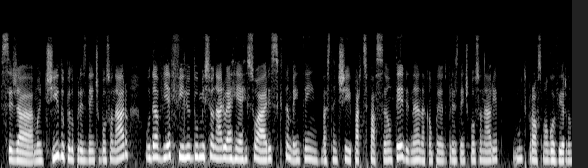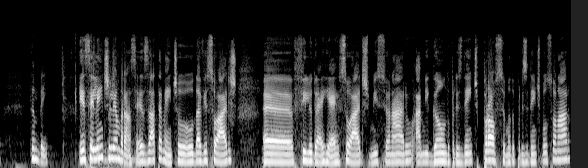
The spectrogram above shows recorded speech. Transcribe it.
seja mantido pelo presidente Bolsonaro. O Davi é filho do missionário R.R. Soares, que também tem bastante participação, teve né, na campanha do presidente Bolsonaro e é muito próximo ao governo também. Excelente lembrança, exatamente. O, o Davi Soares é, filho do R.R. Soares, missionário, amigão do presidente, próximo do presidente Bolsonaro,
